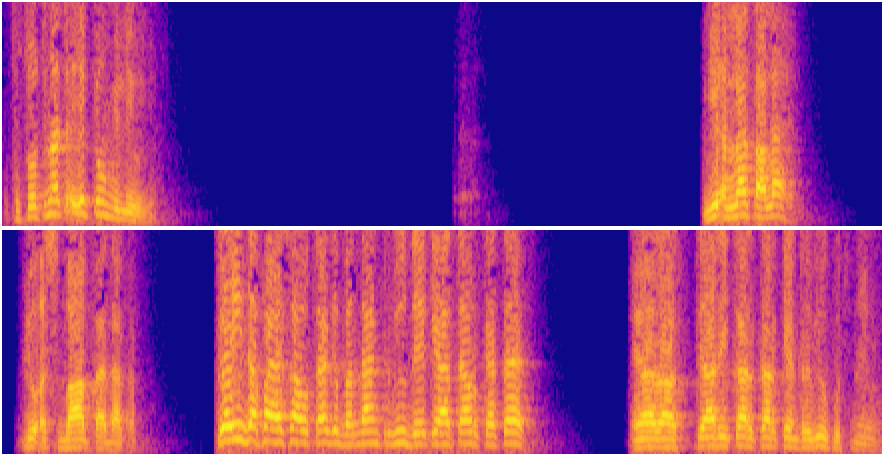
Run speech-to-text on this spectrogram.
اسے سوچنا چاہیے کیوں ملی ہوئی ہے۔ یہ اللہ تعالی ہے جو اسباب پیدا کرتا کئی دفعہ ایسا ہوتا ہے کہ بندہ انٹرویو دے کے آتا ہے اور کہتا ہے، یار تیاری کر کر کے انٹرویو کچھ نہیں ہو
